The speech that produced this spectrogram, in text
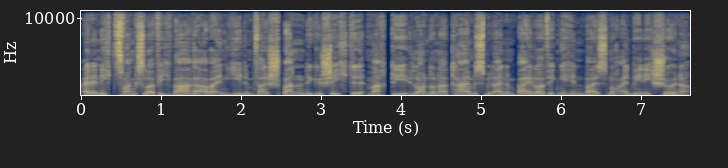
Eine nicht zwangsläufig wahre, aber in jedem Fall spannende Geschichte macht die Londoner Times mit einem beiläufigen Hinweis noch ein wenig schöner.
